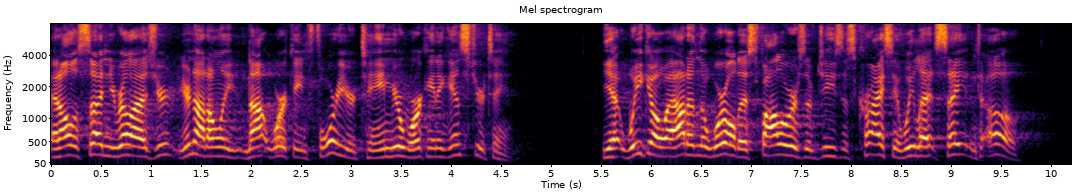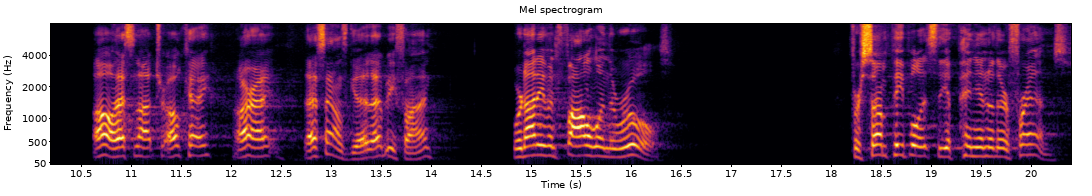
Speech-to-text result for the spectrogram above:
And all of a sudden you realize you're, you're not only not working for your team, you're working against your team. Yet we go out in the world as followers of Jesus Christ and we let Satan, t- oh, oh, that's not true. Okay, all right, that sounds good. That'd be fine. We're not even following the rules. For some people, it's the opinion of their friends.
